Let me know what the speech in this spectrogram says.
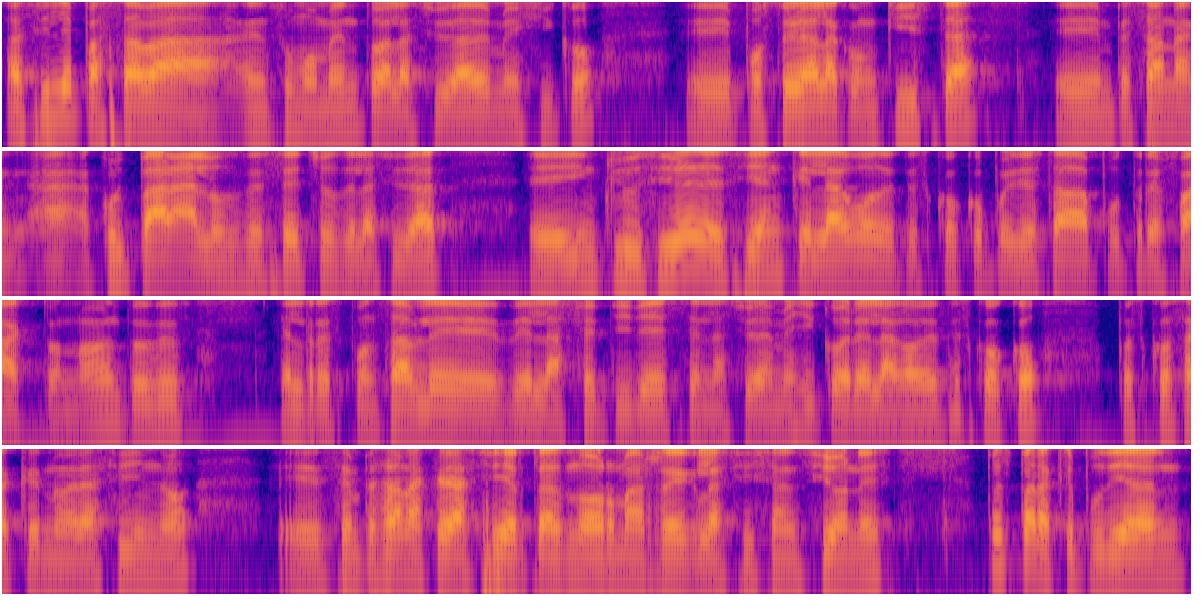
así le pasaba en su momento a la Ciudad de México, eh, posterior a la conquista, eh, empezaron a, culpar a los desechos de la ciudad, eh, inclusive decían que el lago de Texcoco pues ya estaba putrefacto, ¿no? Entonces el responsable de la fetidez en la Ciudad de México era el lago de Texcoco, pues cosa que no era así, ¿no? Eh, se empezaron a crear ciertas normas, reglas y sanciones, pues para que pudieran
